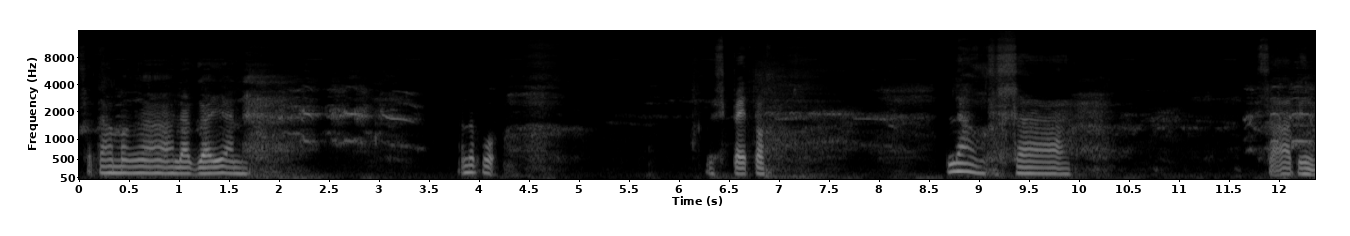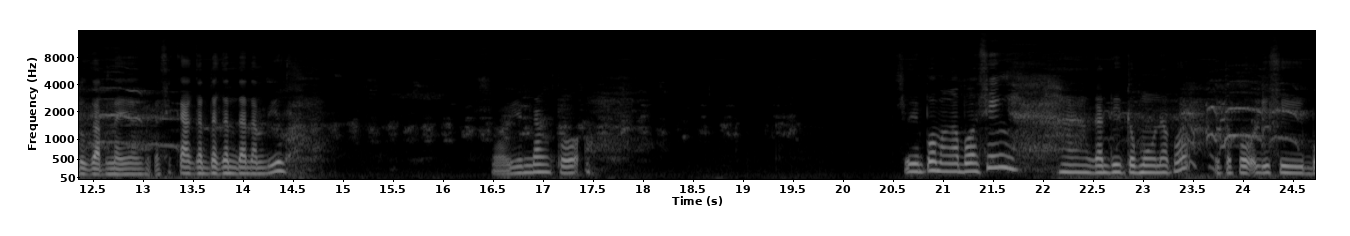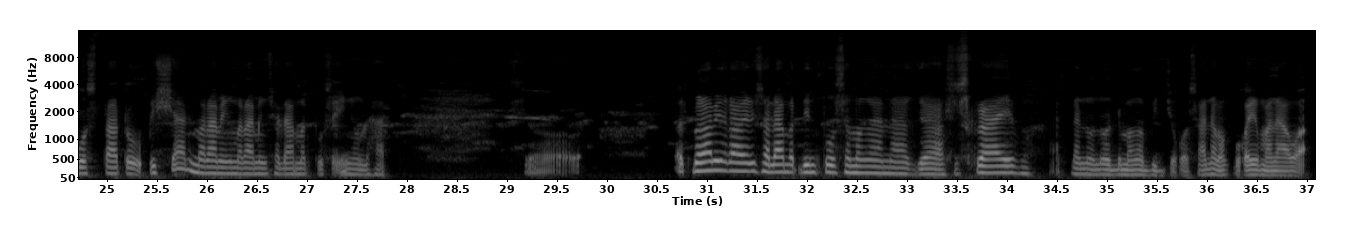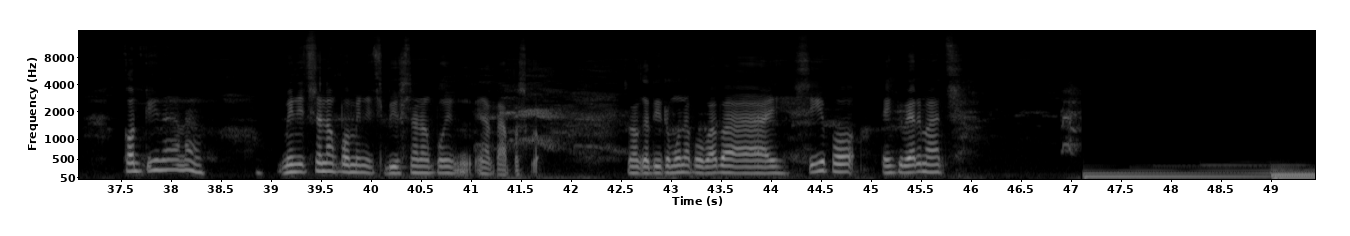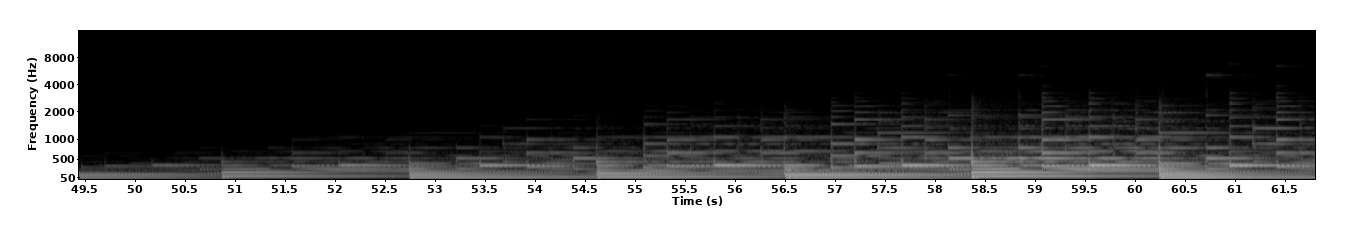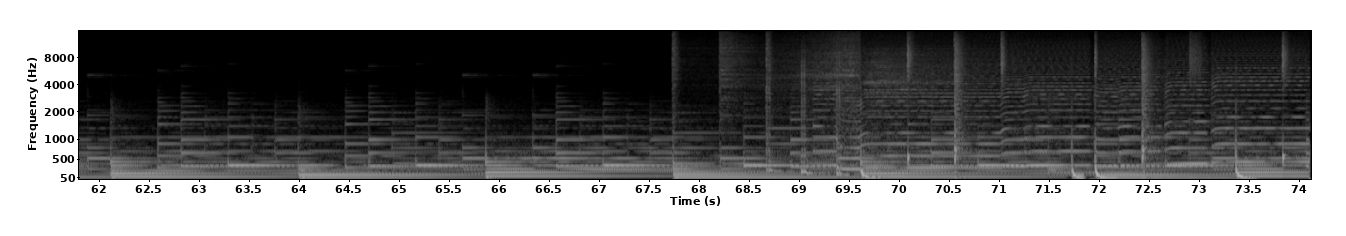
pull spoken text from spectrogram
Sa tamang ah, lagayan. Ano po? Respeto. Lang sa sa ating lugar na yun. Kasi kaganda-ganda ng view. So, yun lang po. So yun po mga bossing, hanggang dito muna po. Ito po uli si Boss Tato Official. Maraming maraming salamat po sa inyong lahat. So, at maraming maraming salamat din po sa mga nag-subscribe at nanonood ng mga video ko. Sana wag po kayong manawa. Konti na lang. Minutes na lang po, minutes, views na lang po yung inatapos ko. So hanggang dito muna po. Bye-bye. See you po. Thank you very much.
